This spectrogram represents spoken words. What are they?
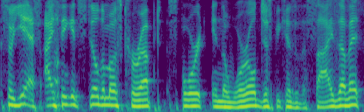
so yes, I think it's still the most corrupt sport in the world just because of the size of it.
